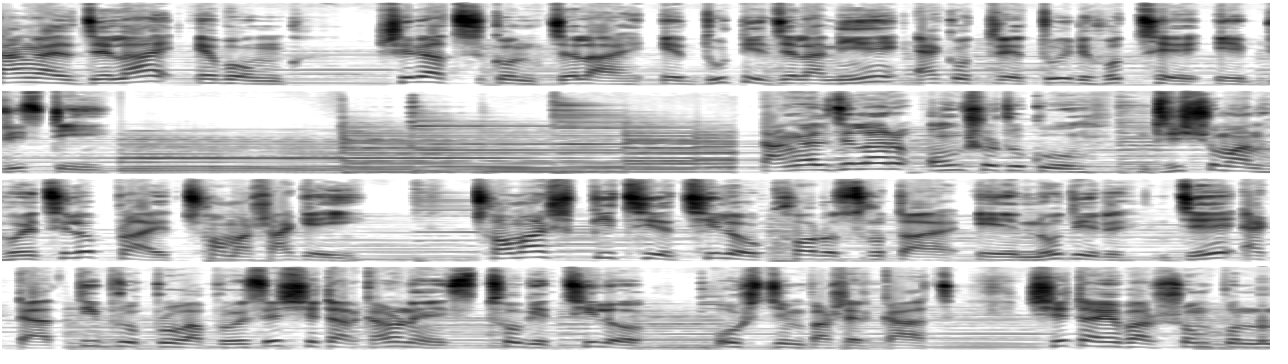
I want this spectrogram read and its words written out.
টাঙ্গাইল জেলা এবং সিরাজগঞ্জ জেলায় এ দুটি জেলা নিয়ে একত্রে তৈরি হচ্ছে এই ব্রিজটি। টাঙ্গাইল জেলার অংশটুকু দৃশ্যমান হয়েছিল প্রায় ছ মাস আগেই। ছ মাস পিছিয়ে ছিল খরস্রোতা। এ নদীর যে একটা তীব্র প্রভাব রয়েছে, সেটার কারণে স্থগিত ছিল পশ্চিম পাশের কাজ। সেটা এবার সম্পূর্ণ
